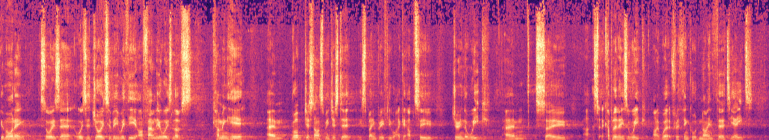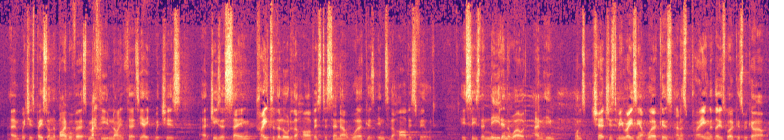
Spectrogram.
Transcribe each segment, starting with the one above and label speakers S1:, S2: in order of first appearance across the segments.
S1: Good morning. It's always a, always a joy to be with you. Our family always loves coming here. Um, Rob just asked me just to explain briefly what I get up to during the week. Um, so, uh, so, a couple of days a week, I work for a thing called 938, um, which is based on the Bible verse Matthew 9:38, which is uh, Jesus saying, "Pray to the Lord of the harvest to send out workers into the harvest field." He sees the need in the world, and he wants churches to be raising up workers and us praying that those workers would go out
